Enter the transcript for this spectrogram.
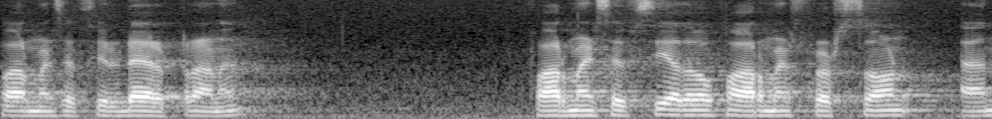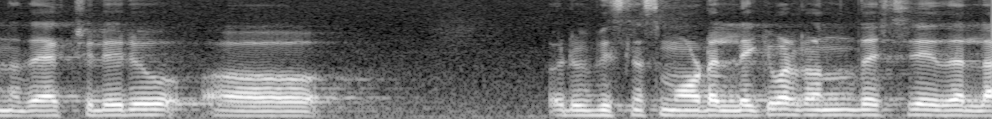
ഫാർമേഴ്സ് എഫ് സിയുടെ ഡയറക്ടറാണ് ഫാർമേഴ്സ് എഫ് സി അഥവാ ഫാർമേഴ്സ് ഫ്രഷ് സോൺ എന്നത് ആക്ച്വലി ഒരു ആഹ്, ഒരു ബിസിനസ് മോഡലിലേക്ക് വളർന്ന് ഉദ്ദേശിച്ച് ചെയ്തതല്ല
